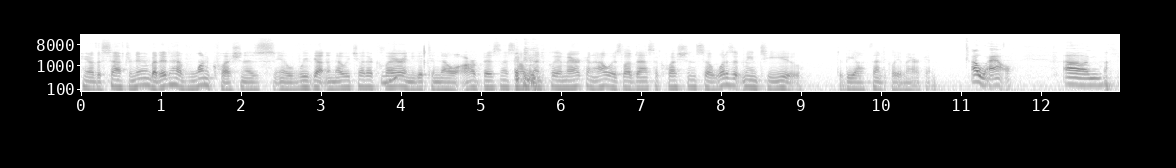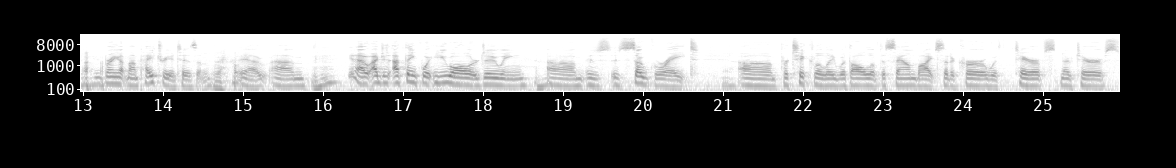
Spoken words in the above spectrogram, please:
you know, this afternoon, but I did have one question. Is you know, we've gotten to know each other, Claire, and you get to know our business, authentically American. I always love to ask the question. So, what does it mean to you to be authentically American? Oh wow. Um, you bring up my patriotism. You know, um, you know, I just I think what you all are doing um, is is so great, um, particularly with all of the sound bites that occur with tariffs, no tariffs,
